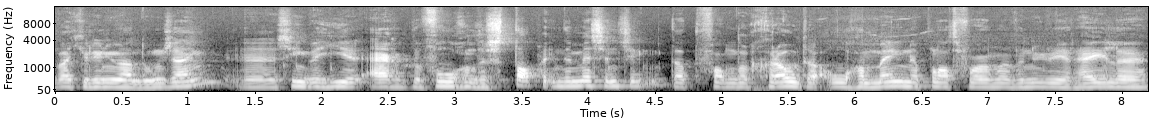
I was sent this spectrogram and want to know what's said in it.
wat jullie nu aan het doen zijn, eh, zien we hier eigenlijk de volgende stap in de messaging. Dat van de grote algemene platformen we nu weer hele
